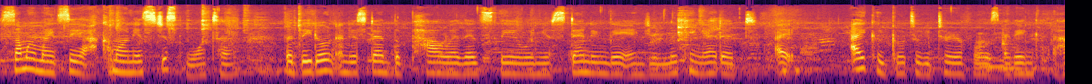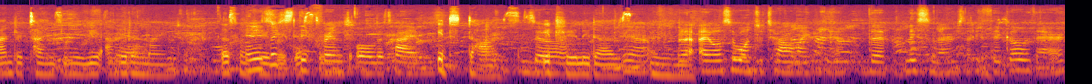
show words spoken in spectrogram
someone might say, "Ah, come on, it's just water." But they don't understand the power that's there when you're standing there and you're looking at it. I I could go to Victoria Falls, I think, a hundred times in a year. I wouldn't mind. That's my And it favorite looks different all the time. It does. So- it really does. Yeah. But I also want to tell like uh, the listeners that if they go there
